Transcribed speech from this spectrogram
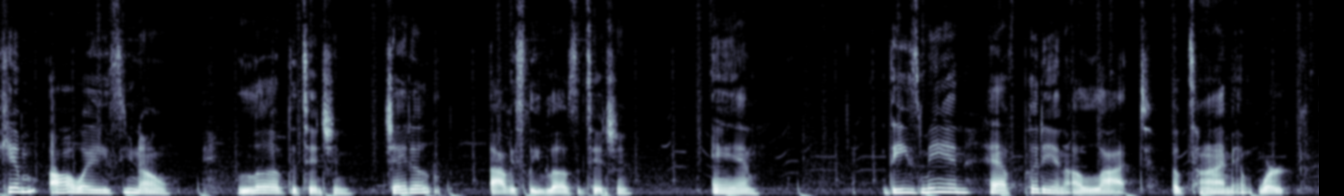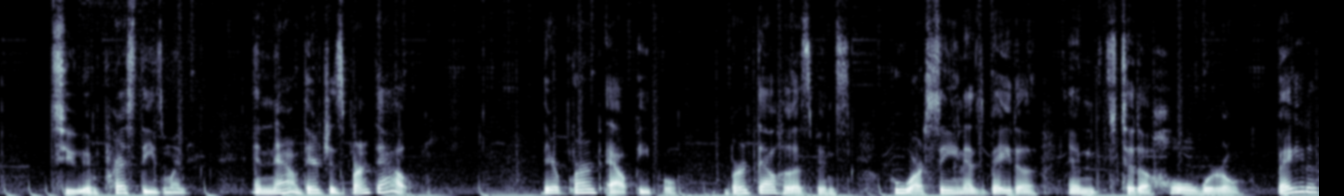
Kim always, you know, loved attention. Jada obviously loves attention. And these men have put in a lot of time and work to impress these women. And now they're just burnt out. They're burnt out people, burnt out husbands who are seen as beta and to the whole world. Beta,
